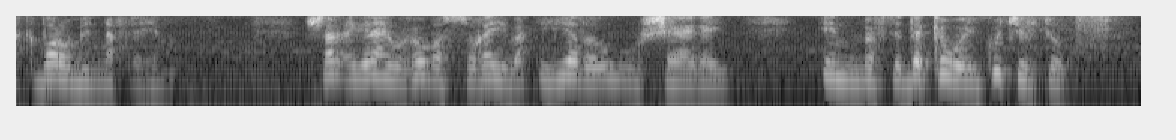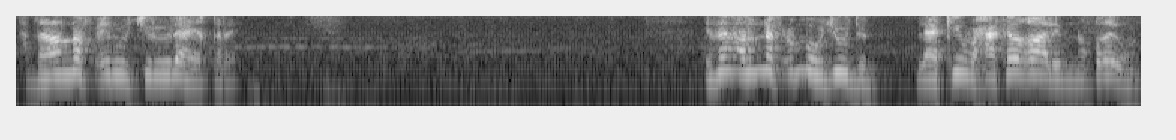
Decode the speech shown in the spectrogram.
akbaru min nafcihima sharciga ilaahay wuxuuba sugayba iyadoo uu sheegay in mafsado ka weyn ku jirto haddana nafci inuu jiro ilaahay qiray idan alnafcu mawjuudun laakin waxaa ka haalib noqday un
